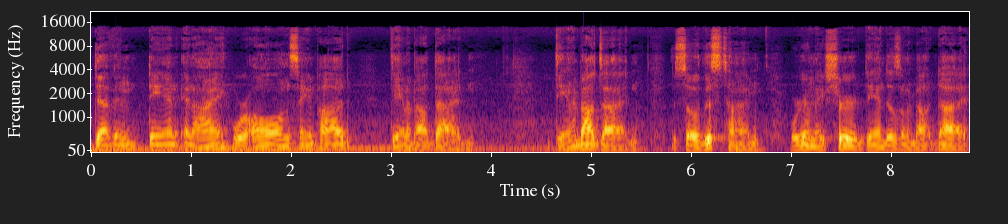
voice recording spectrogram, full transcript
Devin, Dan, and I were all on the same pod, Dan about died. Dan about died. So this time, we're going to make sure Dan doesn't about die.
